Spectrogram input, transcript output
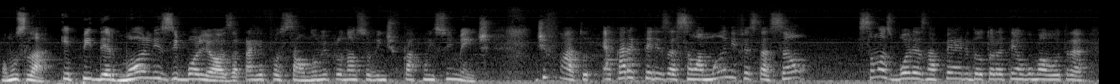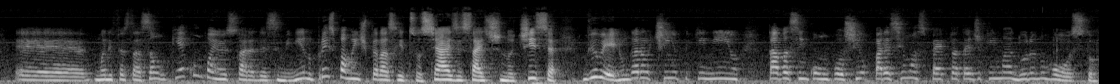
Vamos lá. Epidermólise bolhosa, para reforçar o nome para o nosso ouvinte ficar com isso em mente. De fato, é a caracterização, a manifestação são as bolhas na pele, doutora? Tem alguma outra é, manifestação? Quem acompanhou a história desse menino, principalmente pelas redes sociais e sites de notícia, viu ele, um garotinho pequenininho, estava assim com um postinho, parecia um aspecto até de queimadura no rosto.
